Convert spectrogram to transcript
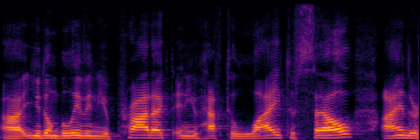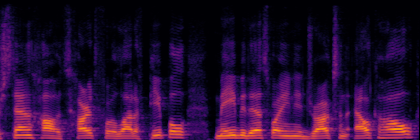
uh, you don't believe in your product, and you have to lie to sell, I understand how it's hard for a lot of people. Maybe that's why you need drugs and alcohol.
